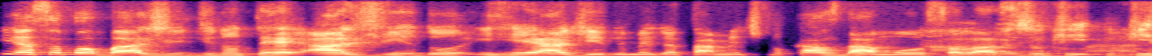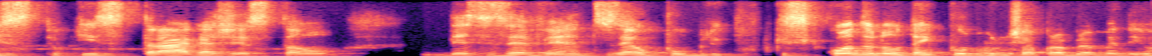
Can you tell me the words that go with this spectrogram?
e essa bobagem de não ter agido e reagido imediatamente no caso da moça ah, lá. Mas assim. o, que, o, que, o que estraga a gestão desses eventos é o público, porque se, quando não tem público não tinha problema nenhum.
